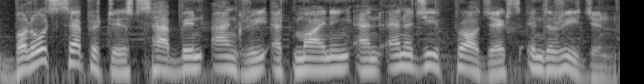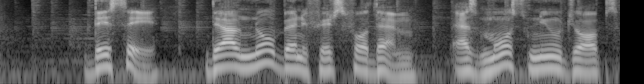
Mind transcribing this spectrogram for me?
Baloch separatists have been angry at mining and energy projects in the region. They say there are no benefits for them as most new jobs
